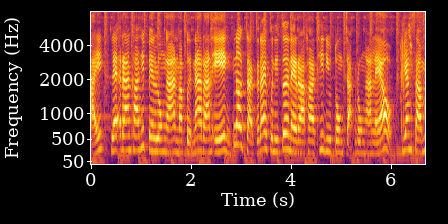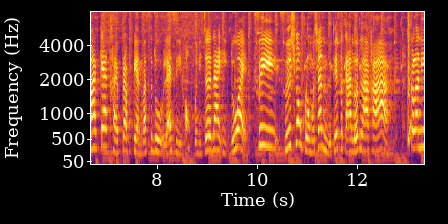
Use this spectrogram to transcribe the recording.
าย และร้านค้าที่เป็นโรงงานมาเปิดหน้าร้านเอง นอกจากจะได้เฟอร์นิเจอร์ในราคาที่ดีตรงจากโรงงานแล้ว ยังสามารถแก้ไขปรับเปลี่ยนวัสดุและสีของเฟอร์นิเจอร์ได้อีกด้วย 4. ซื้อช่วงโปรโมชั่นหรือเทศกาลลดราคา กรณี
